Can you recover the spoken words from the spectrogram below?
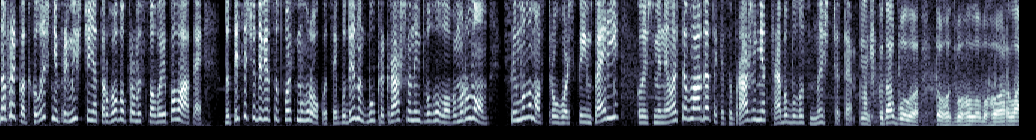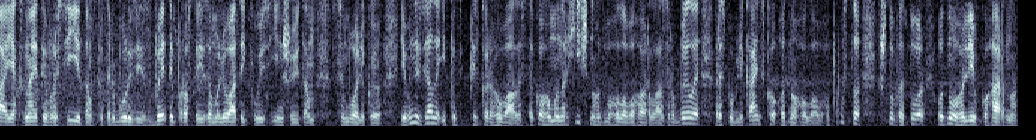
Наприклад, колишнє приміщення торгово-промислової палати. До 1908 року цей будинок був прикрашений двоголовим орлом, символом Австро-Угорської імперії. Коли ж змінилася влада, таке зображення треба було знищити. Нам шкода було того двоголового орла, як знаєте, в Росії, там в Петербурзі, збити просто і замалювати якоюсь іншою там символікою. І вони взяли і під- підкоригували з такого монархічного двоголового орла, зробили республіканського одноголового. Просто штукатур одну голівку гарно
